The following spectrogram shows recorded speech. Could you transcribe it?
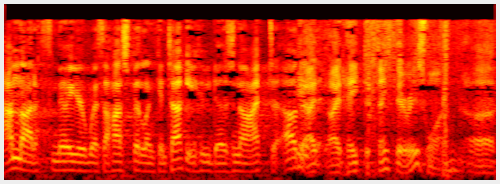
I'm not familiar with a hospital in Kentucky who does not. Other yeah, I'd, I'd, hate to think there is one. Uh,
